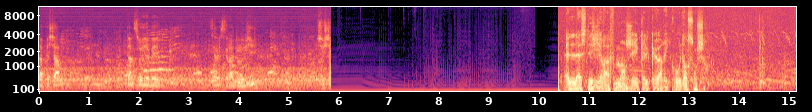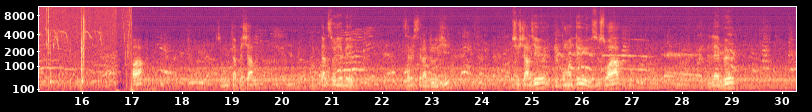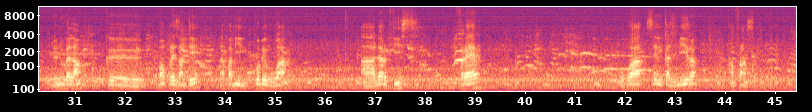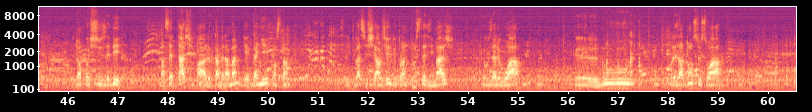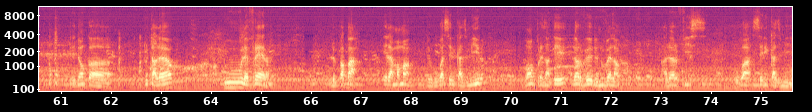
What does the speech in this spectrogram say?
à Péchal, hôpital Sojebe, service de radiologie. Elle laisse les girafes manger quelques haricots dans son champ. à Péchal, hôpital Sojebe, service de radiologie. Je suis chargé de commenter ce soir les vœux de Nouvel An que vont présenter la famille Kobe Gouwa à leur fils, frère, Gouwa Seri Casimir en France. Et donc je suis aidé dans cette tâche par le caméraman qui est gagné constant. C'est lui qui va se charger de prendre toutes ces images que vous allez voir, que nous présentons ce soir. Donc, euh, tout à l'heure, tous les frères, le papa et la maman de Gougassel Casimir vont présenter leurs vœux de nouvel an à leur fils Gouga Seri Casimir.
